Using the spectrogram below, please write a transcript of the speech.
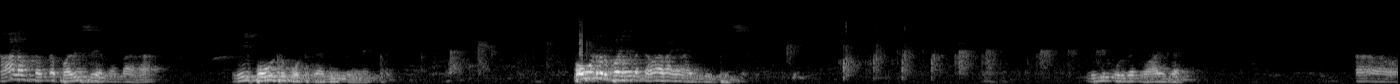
காலம் தந்த பரிசு என்னன்னா நீ பவுடர் போட்டுக்க அப்படின்னு பவுடர் படத்துல கதாநாயகன் ஆகி விட்டுருச்சு நிகில் முருகன் வாழ்க. ஆஹ்,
